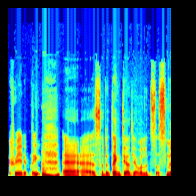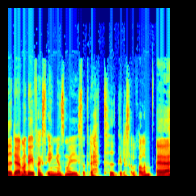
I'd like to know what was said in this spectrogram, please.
creatively. Mm. Eh, så då tänkte jag att jag var lite så smidig. Men det är faktiskt ingen som har gissat rätt hittills i alla fall. Eh,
